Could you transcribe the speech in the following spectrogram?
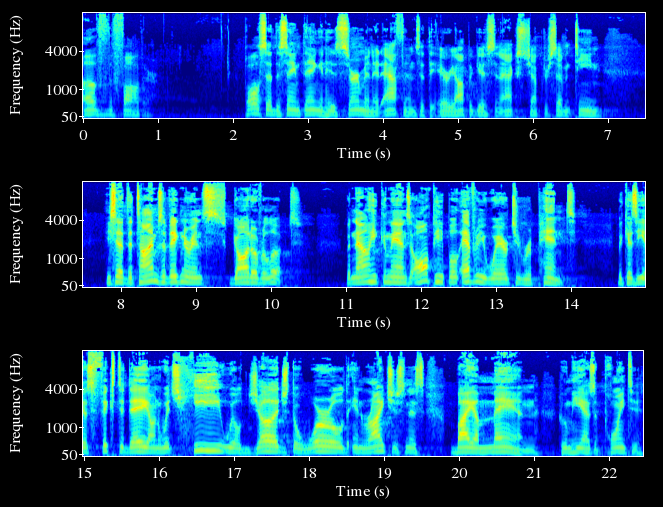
of the Father. Paul said the same thing in his sermon at Athens at the Areopagus in Acts chapter 17. He said, The times of ignorance God overlooked but now he commands all people everywhere to repent, because he has fixed a day on which he will judge the world in righteousness by a man whom he has appointed.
